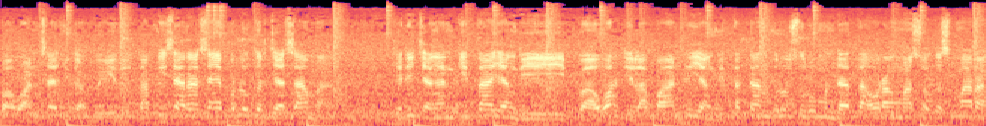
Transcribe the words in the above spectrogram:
bawahan saya juga begitu. Tapi saya rasanya perlu kerjasama. Jadi jangan kita yang di bawah di lapangan itu yang ditekan terus suruh mendata orang masuk ke Semarang.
